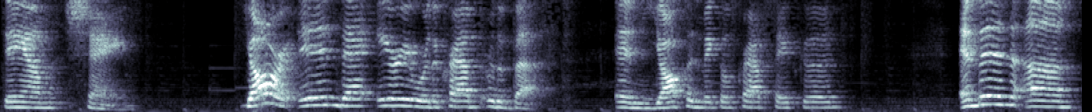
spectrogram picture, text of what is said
damn shame. Y'all are in that area where the crabs are the best and y'all couldn't make those crabs taste good. And then um,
